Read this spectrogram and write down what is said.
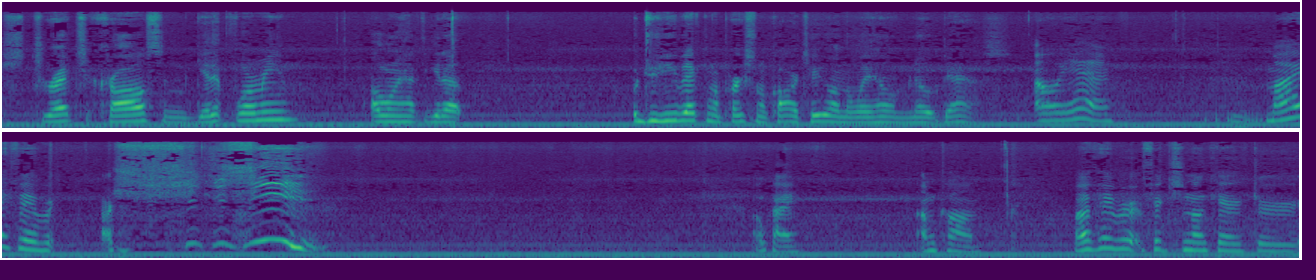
stretch across and get it for me. I don't have to get up. Dude, he backed my personal car too on the way home. No gas. oh yeah. My favorite. Ah, okay, I'm calm. My favorite fictional character,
